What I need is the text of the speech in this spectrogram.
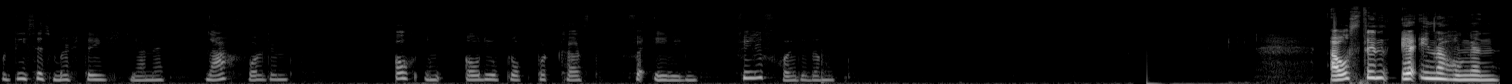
Und dieses möchte ich gerne nachfolgend auch im Audioblog-Podcast verewigen. Viel Freude damit. Aus den Erinnerungen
